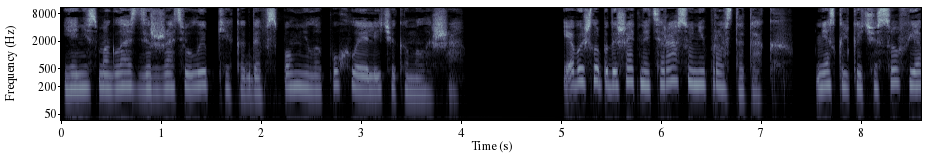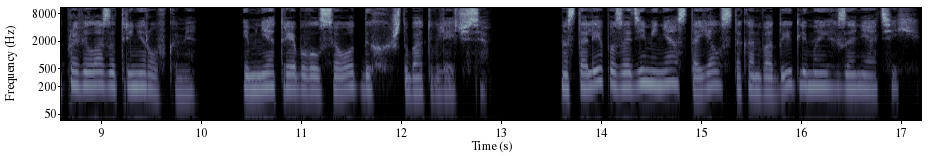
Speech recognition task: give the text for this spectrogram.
Я не смогла сдержать улыбки, когда вспомнила пухлое личико малыша. Я вышла подышать на террасу не просто так. Несколько часов я провела за тренировками, и мне требовался отдых, чтобы отвлечься. На столе позади меня стоял стакан воды для моих занятий,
